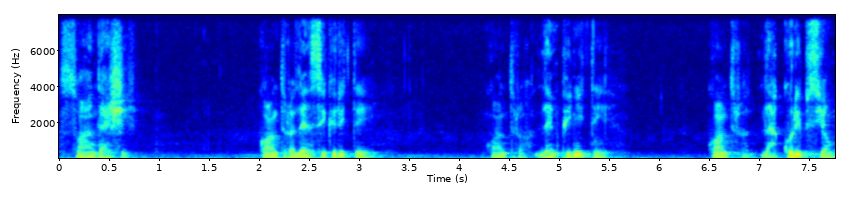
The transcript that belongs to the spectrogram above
soit engagé contre l'insécurité, contre l'impunité, contre la corruption,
